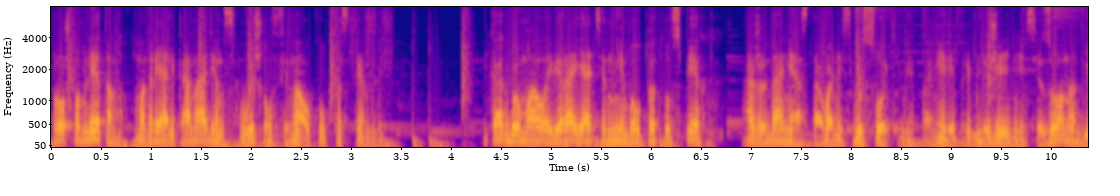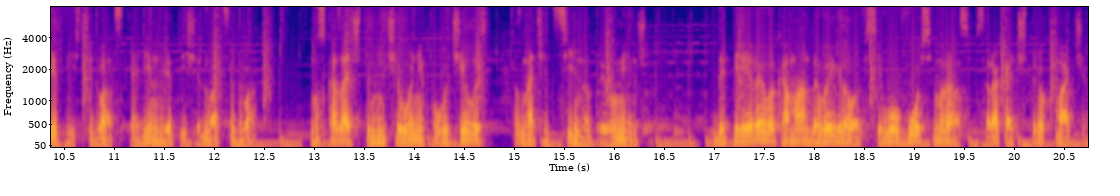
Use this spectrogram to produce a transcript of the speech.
Прошлым летом Монреаль Канаденс вышел в финал Кубка Стэнли. И как бы маловероятен не был тот успех, ожидания оставались высокими по мере приближения сезона 2021-2022. Но сказать, что ничего не получилось, значит сильно преуменьшить. До перерыва команда выиграла всего 8 раз в 44 матчах.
